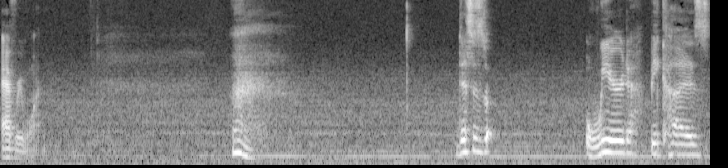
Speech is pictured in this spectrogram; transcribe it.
everyone. this is weird because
